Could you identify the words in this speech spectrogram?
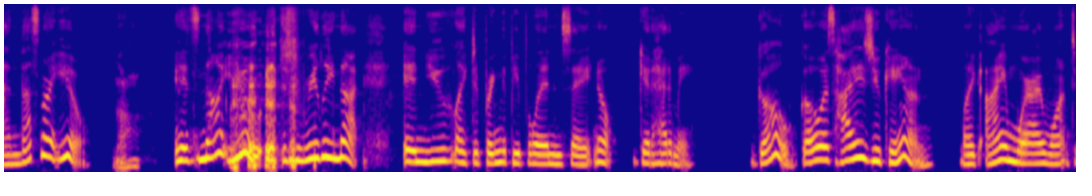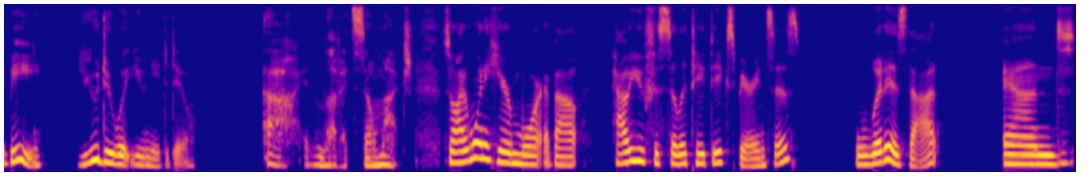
And that's not you. No. It's not you. it's really not. And you like to bring the people in and say, no, get ahead of me. Go, go as high as you can. Like I am where I want to be. You do what you need to do. Ah, I love it so much. So I want to hear more about how you facilitate the experiences. What is that? And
